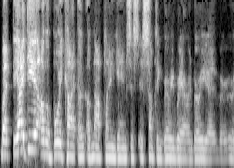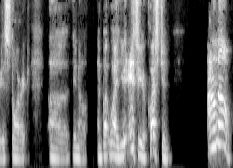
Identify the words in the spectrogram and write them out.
but the idea of a boycott of, of not playing games is, is, something very rare and very uh, very, historic. Uh, you know, and but well, you answer your question. I don't know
